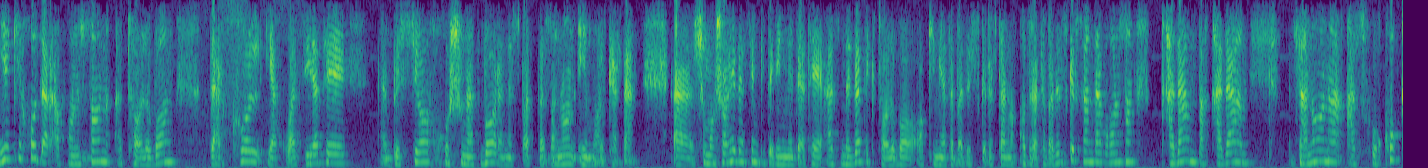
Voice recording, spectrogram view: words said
یکی خود در افغانستان طالبان در کل یک وضعیت بسیار خشونتبار نسبت به زنان اعمال کردن شما شاهد هستیم که در این مدت از مدت که طالبا حاکمیت به گرفتن و قدرت به دست گرفتن در افغانستان قدم به قدم زنان از حقوق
